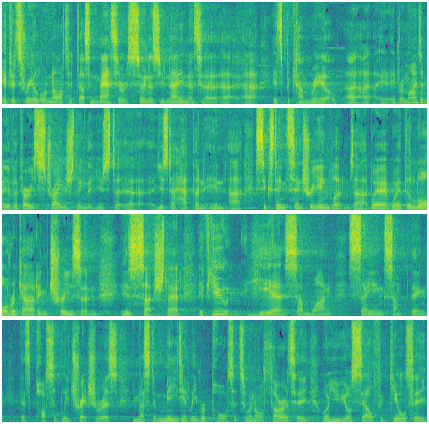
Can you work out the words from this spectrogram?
if it's real or not, it doesn't matter. As soon as you name it, uh, uh, uh, it's become real. Uh, I, it reminded me of a very strange thing that used to, uh, used to happen in uh, 16th century England, uh, where, where the law regarding treason is such that if you hear someone saying something that's possibly treacherous, you must immediately report it to an authority, or you yourself are guilty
